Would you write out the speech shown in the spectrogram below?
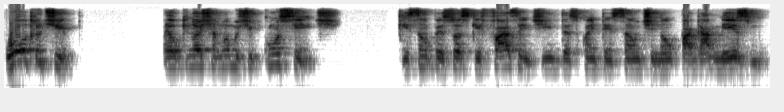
O outro tipo é o que nós chamamos de consciente, que são pessoas que fazem dívidas com a intenção de não pagar mesmo.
